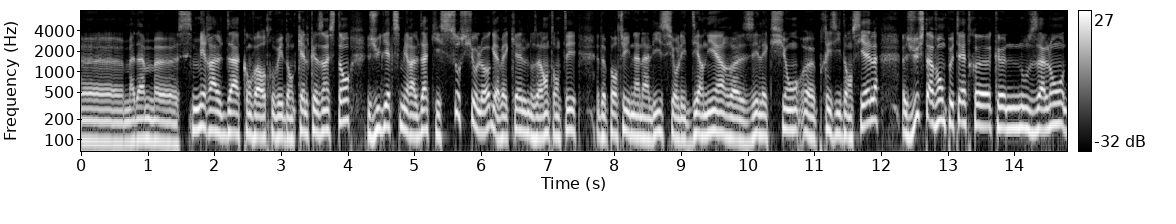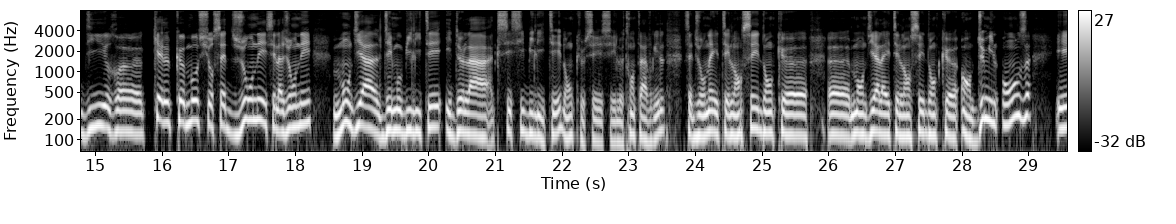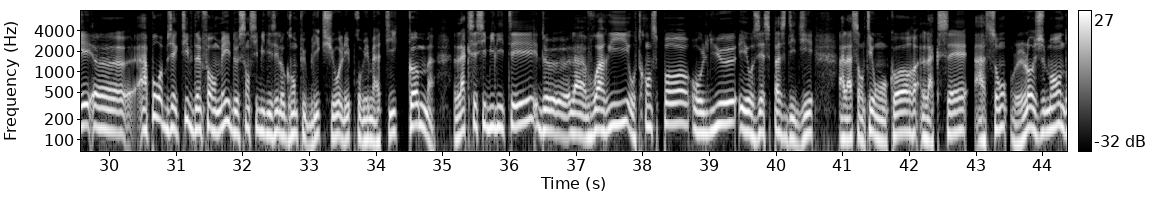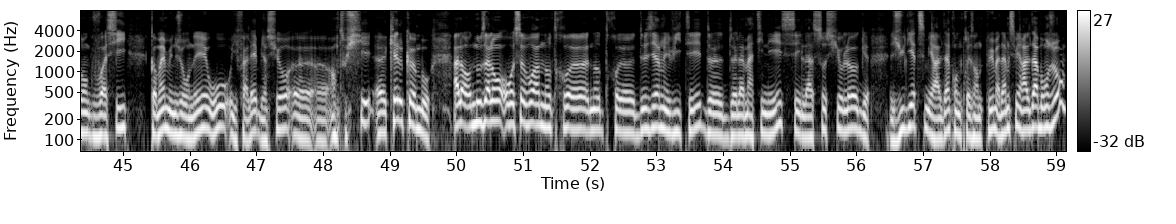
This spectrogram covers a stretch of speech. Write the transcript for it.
Madame Smeralda qu'on va retrouver dans quelques instants. Juliette Smeralda qui est sociologue. Avec elle, nous allons tenter de porter une analyse sur les dernières élections présidentielles. Juste avant peut-être que nous allons dire euh, quelques mots sur cette journée. C'est la journée mondiale des mobilités et de l'accessibilité. Donc, c'est le 30 avril. Cette journée a été lancée, donc, euh, euh, mondiale a été lancée donc en 2011 et euh, a pour objectif d'informer et de sensibiliser le grand public sur les problématiques comme l'accessibilité de la voirie au transport, aux lieux et aux espaces dédiés à la santé ou encore l'accès à son logement. Donc voici quand même une journée où il fallait bien sûr euh, euh en toucher euh, quelques mots. Alors nous allons recevoir notre, euh, notre deuxième invité de, de la matinée, c'est la sociologue Juliette Smiralda qu'on ne présente plus. Madame Smiralda, bonjour.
